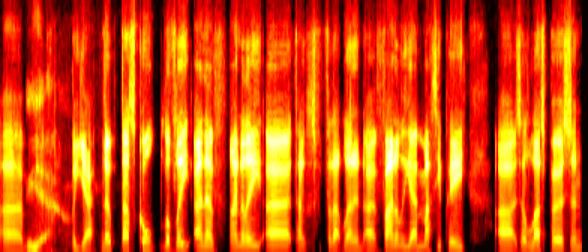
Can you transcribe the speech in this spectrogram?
Um, Yeah. but yeah, no, that's cool, lovely. And then finally, uh, thanks for that, Lennon. Uh, finally, yeah, Matty P. Uh, is the last person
